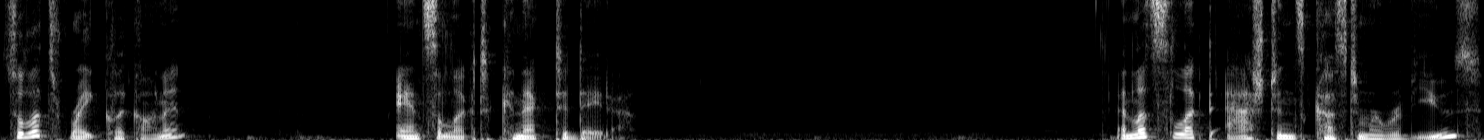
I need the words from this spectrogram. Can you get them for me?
So let's right click on it and select Connect to Data. And let's select Ashton's customer reviews.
